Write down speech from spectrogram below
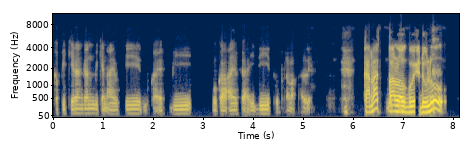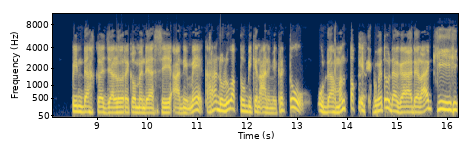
kepikiran kan bikin AMV, buka FB, buka AMV ID itu pertama kali. Karena kalau gue dulu pindah ke jalur rekomendasi anime, karena dulu waktu bikin anime crack tuh, udah mentok ide gue tuh udah gak ada lagi.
